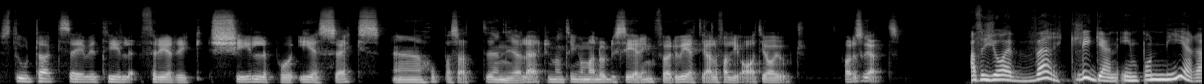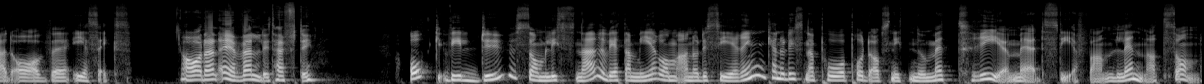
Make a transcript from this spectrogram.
Stort tack säger vi till Fredrik Schill på E6. Eh, hoppas att eh, ni har lärt er någonting om anodisering, för det vet i alla fall jag att jag har gjort. Ha det så gött! Alltså jag är verkligen imponerad av E6. Eh, e ja, den är väldigt häftig. Och vill du som lyssnar veta mer om anodisering kan du lyssna på poddavsnitt nummer tre med Stefan Lennartsson.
